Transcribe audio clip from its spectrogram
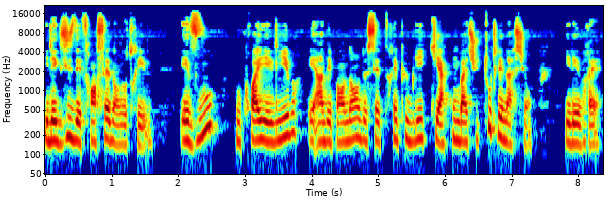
Il existe des Français dans notre île. Et vous, vous croyez libre et indépendant de cette République qui a combattu toutes les nations, il est vrai,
